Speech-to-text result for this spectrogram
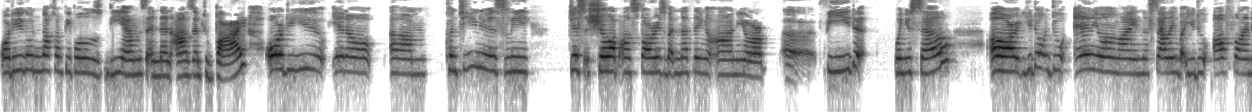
Or do you go knock on people's DMs and then ask them to buy? Or do you, you know, um, continuously just show up on stories but nothing on your uh, feed when you sell? Or you don't do any online selling but you do offline and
